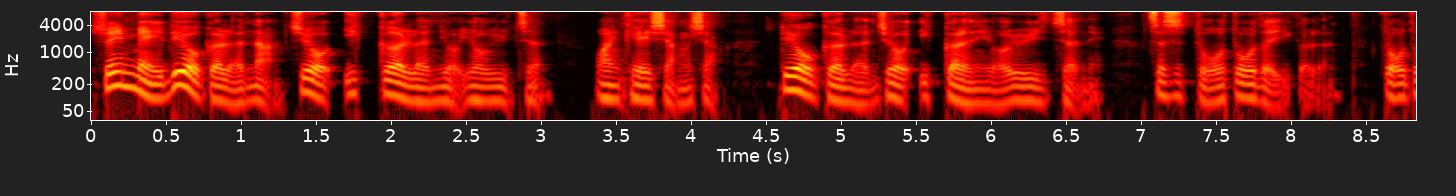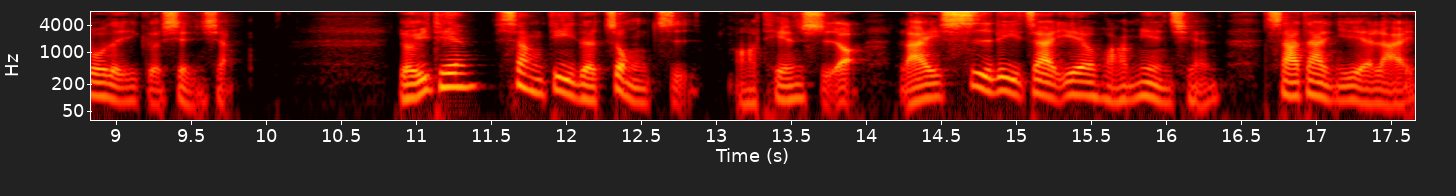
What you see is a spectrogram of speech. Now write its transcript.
所以每六个人呐、啊，就有一个人有忧郁症。哇，你可以想想，六个人就一个人有忧郁症呢，这是多多的一个人，多多的一个现象。有一天，上帝的众子啊，天使啊，来侍立在耶和华面前，撒旦也来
